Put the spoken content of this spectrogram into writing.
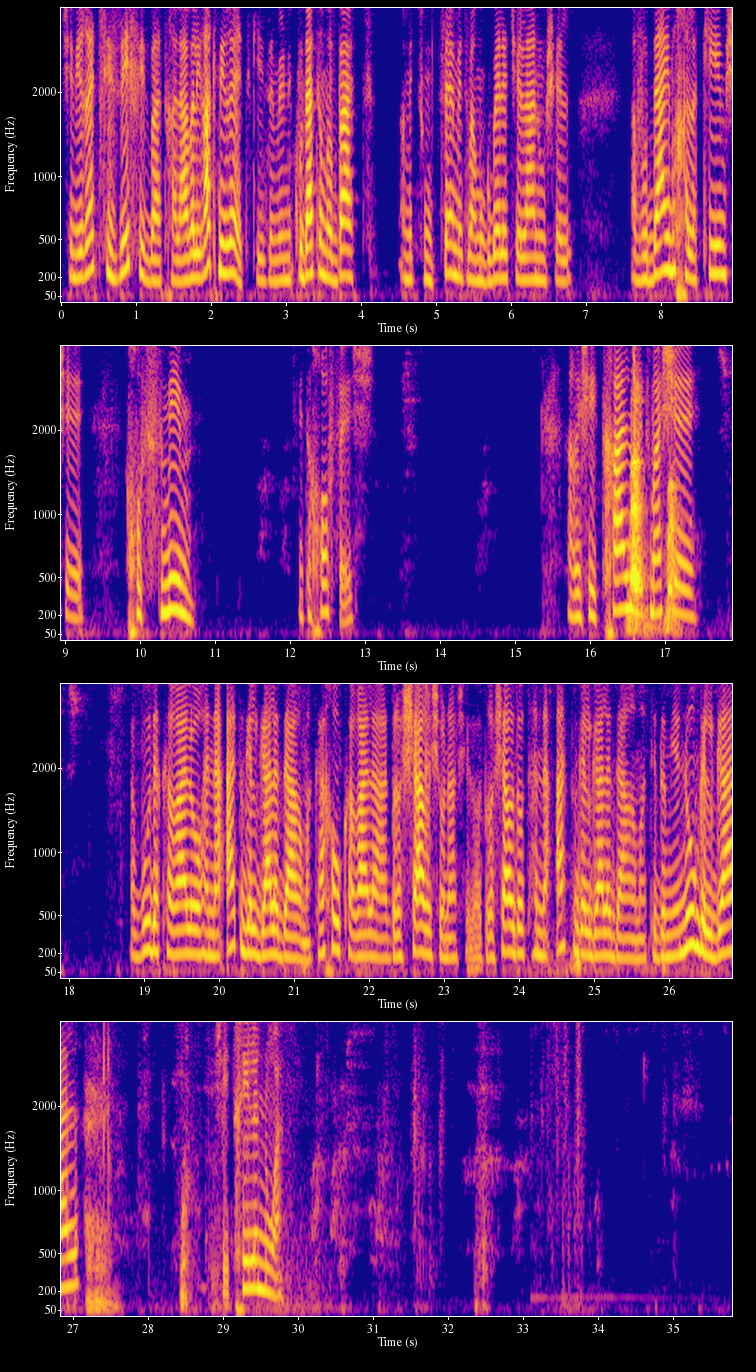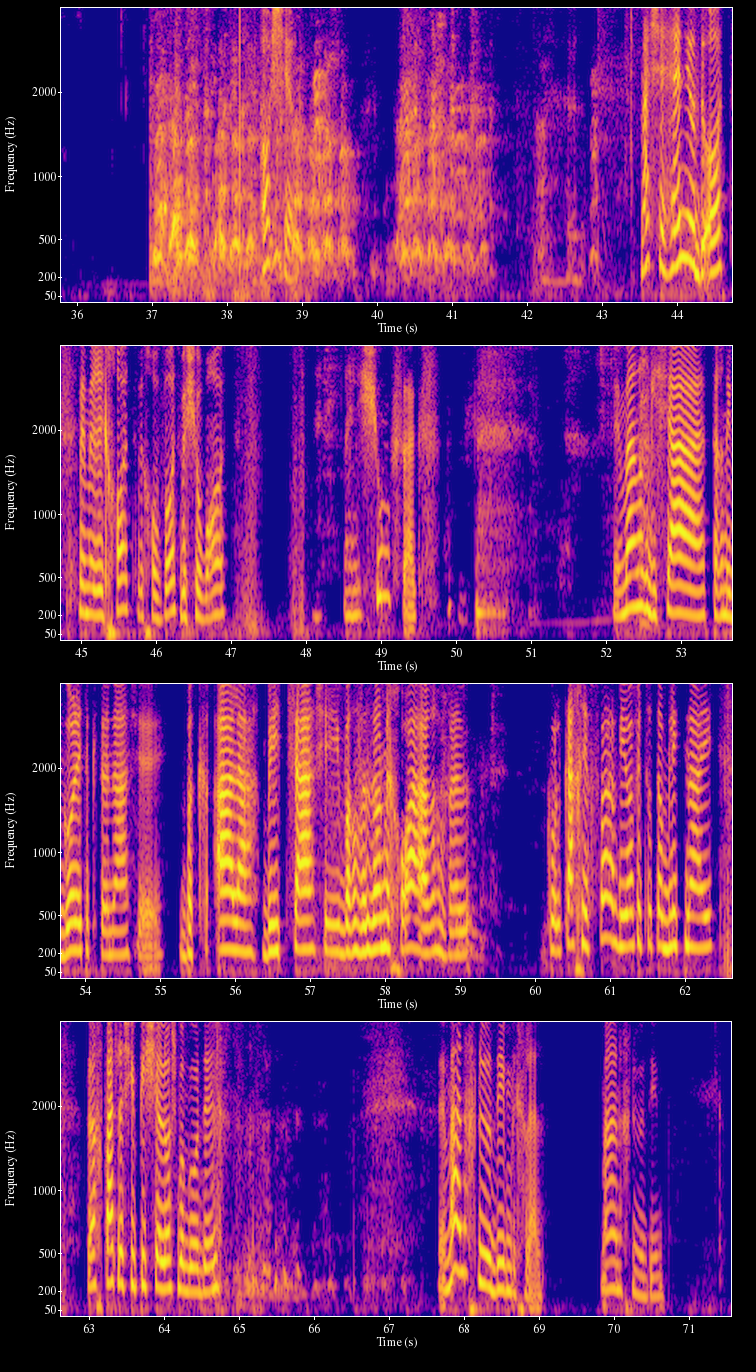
שנראית סיזיפית בהתחלה, אבל היא רק נראית, כי זה מנקודת המבט המצומצמת והמוגבלת שלנו, של עבודה עם החלקים שחוסמים את החופש, הרי שהתחלנו את מה שעבודה קרא לו הנעת גלגל הדרמה, ככה הוא קרא לדרשה הראשונה שלו, הדרשה אודות הנעת גלגל הדרמה. תדמיינו גלגל שהתחיל לנוע. אושר. מה שהן יודעות ומריחות וחוות ושומעות, אין לי שום מושג. ומה מרגישה התרנגולת הקטנה שבקעה לה ביצה שהיא ברווזון מכוער, אבל כל כך יפה, והיא אוהבת אותה בלי תנאי, לא אכפת לה שהיא פי שלוש בגודל. ומה אנחנו יודעים בכלל? מה אנחנו יודעים?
